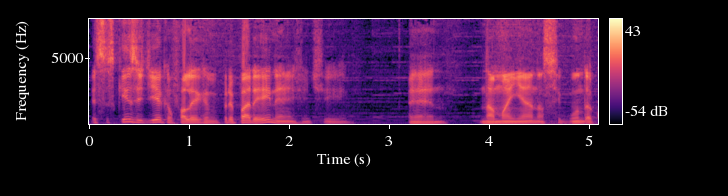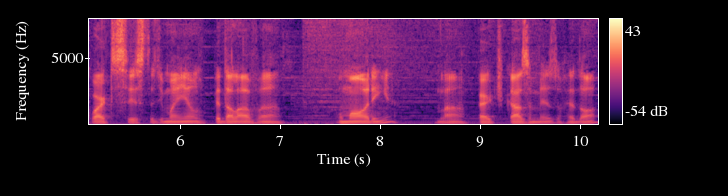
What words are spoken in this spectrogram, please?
Esses 15 dias que eu falei que eu me preparei, né? A gente. É, na manhã, na segunda, quarta e sexta de manhã, eu pedalava uma horinha, lá perto de casa mesmo, ao redor.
